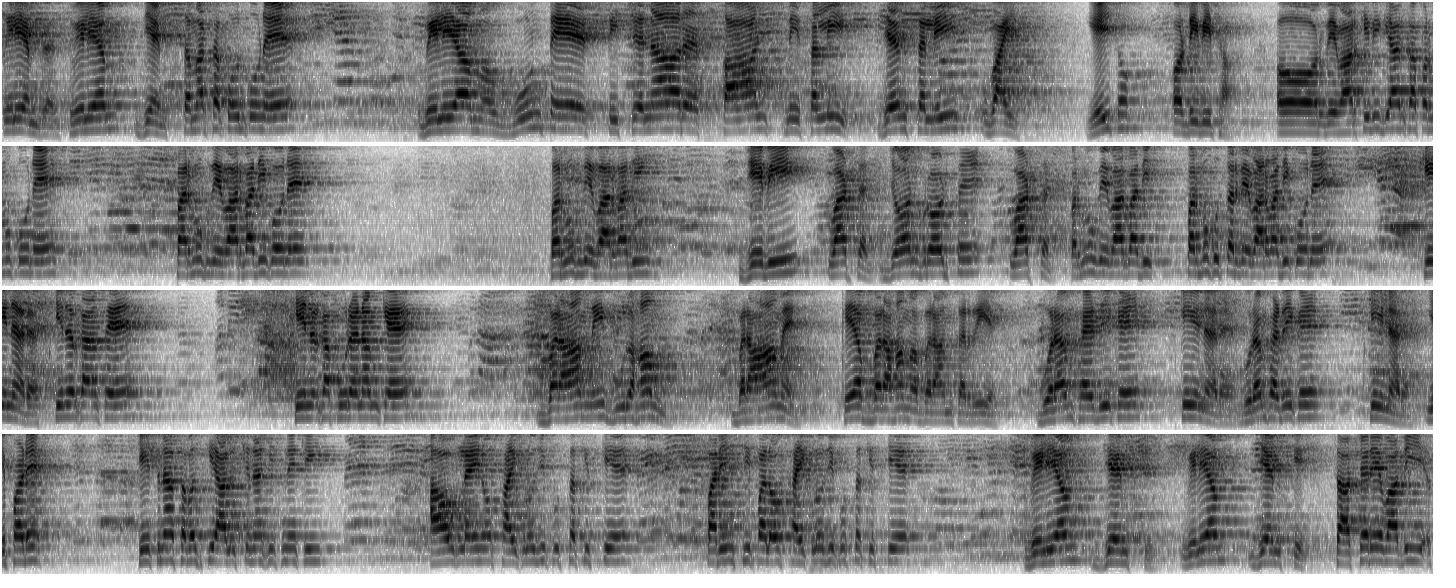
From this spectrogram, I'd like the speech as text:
William James. William James. समर्थक कौन कौन है? विलियम वुंटे टिचनर कांट निसली जेम्स सली वाइस। यही तो और डीवी था। और व्यवहार के विज्ञान का प्रमुख कौन है? प्रमुख व्यवहारवादी कौन है? प्रमुख व्यवहारवादी J B Watson, John Broadus Watson. प्रमुख व्यवहारवादी, प्रमुख उत्तर व्यवहारवादी कौन है? स्किनर है। स्किनर कहाँ से है? स्किनर का पूरा नाम क्या है? बराहम नहीं, बुरहम। बराहम है। के अब बराहम अब बराहम कर रही है। बुरहम फेडरिक है स्किनर है। बुरहम फेडरिक है स्किनर है। ये पढ़े? चेतना शब्द की आलोचना किसने की? आउटलाइन ऑफ़ साइकोलॉजी पुस्तक किसके है? प्रिंसिपल ऑफ़ साइकोलॉजी पुस्तक किसकी है? विलियम जेम्स की। विलियम जेम्स की। साचर्यवादी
